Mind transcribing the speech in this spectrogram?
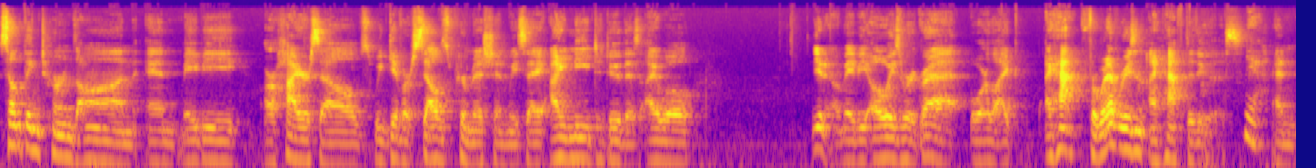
something turns on, and maybe our higher selves, we give ourselves permission. We say, "I need to do this. I will." you know, maybe always regret or like I have for whatever reason I have to do this. Yeah. And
